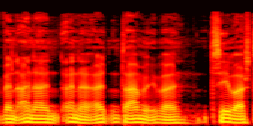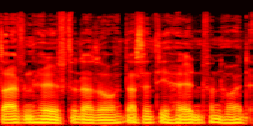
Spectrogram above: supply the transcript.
wenn einer einer alten Dame über Zebrastreifen hilft oder so, das sind die Helden von heute.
